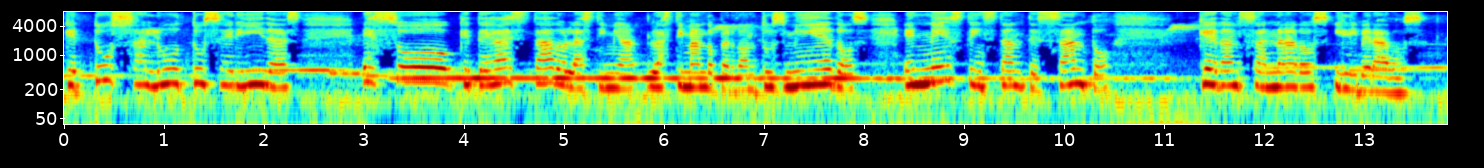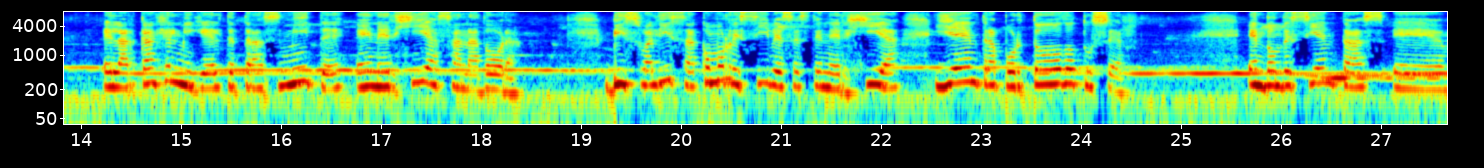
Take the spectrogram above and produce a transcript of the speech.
que tu salud, tus heridas, eso que te ha estado lastimando, perdón, tus miedos en este instante santo, quedan sanados y liberados. El arcángel Miguel te transmite energía sanadora. Visualiza cómo recibes esta energía y entra por todo tu ser en donde sientas em,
